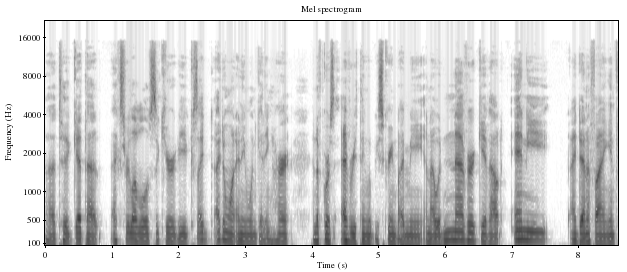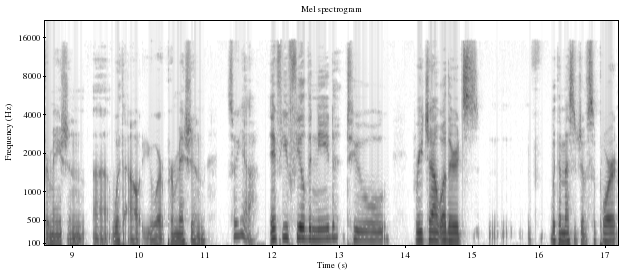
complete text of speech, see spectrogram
uh, to get that extra level of security because I, I don't want anyone getting hurt. And of course, everything would be screened by me, and I would never give out any identifying information uh, without your permission. So, yeah, if you feel the need to reach out, whether it's with a message of support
